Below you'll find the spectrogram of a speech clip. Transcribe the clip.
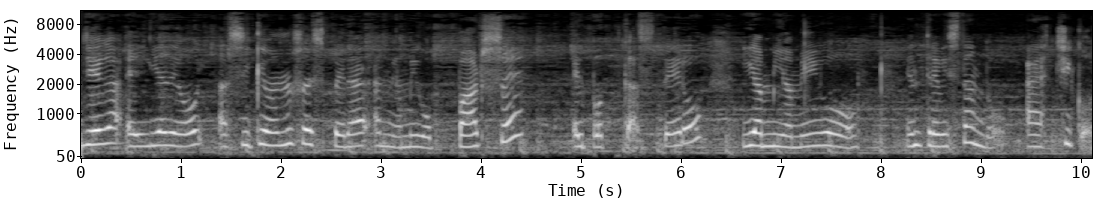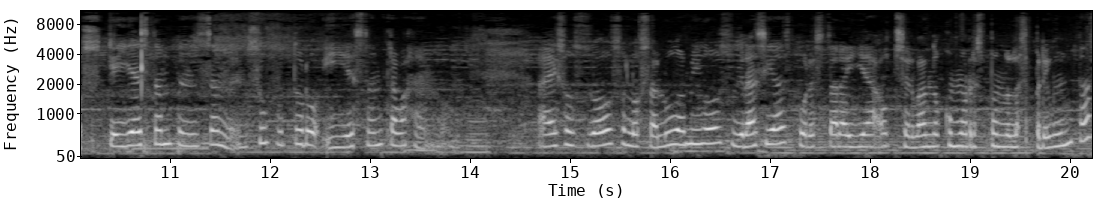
llega el día de hoy, así que vamos a esperar a mi amigo Parse, el podcastero, y a mi amigo entrevistando a chicos que ya están pensando en su futuro y están trabajando. A esos dos los saludo amigos, gracias por estar allá observando cómo respondo las preguntas.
